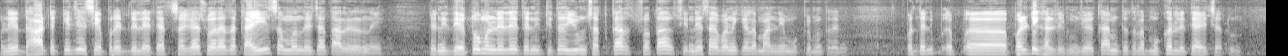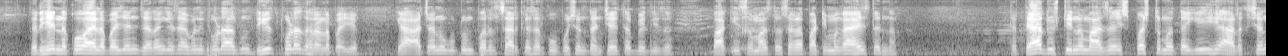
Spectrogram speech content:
पण हे दहा टक्के जे सेपरेट दिले त्यात सगळ्या स्वराचा काहीही संबंध याच्यात आलेला नाही. त्यांनी देतो म्हणलेले त्यांनी तिथं येऊन सत्कार स्वतः शिंदेसाहेबांनी केला माननीय मुख्यमंत्र्यांनी. पण त्यांनी प- पलटी खाल्ली. म्हणजे काय म्हणतो त्याला मुकरले त्या ह्याच्यातून. तर हे नको व्हायला पाहिजे आणि जरांगे साहेबांनी थोडा अजून धीर थोडा धरायला पाहिजे. की अचानक उठून परत सारखं सारखं उपोषण त्यांच्याही तब्येतीचं. बाकी समाज तर सगळा पाठीमागं आहेच त्यांना. तर त्या दृष्टीनं माझं स्पष्ट मत आहे की हे आरक्षण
